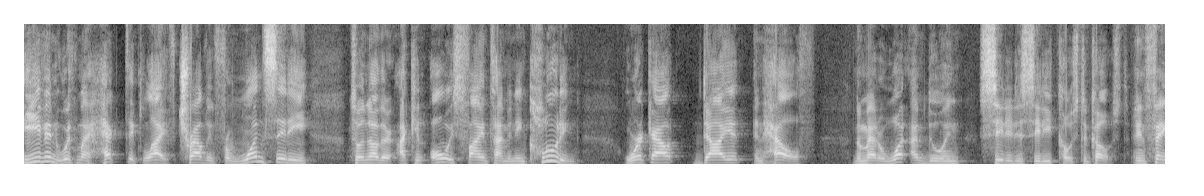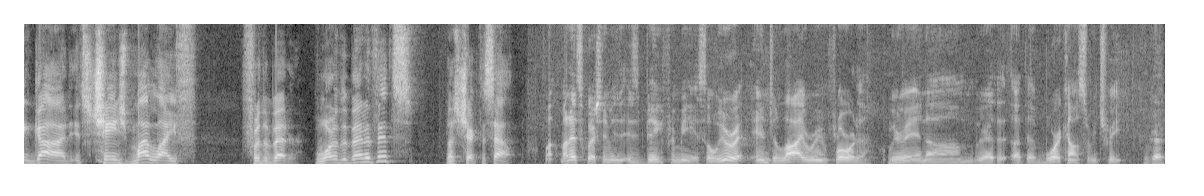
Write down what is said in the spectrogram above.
Even with my hectic life, traveling from one city to another, I can always find time, and including workout, diet, and health, no matter what I'm doing, city to city, coast to coast. And thank God it's changed my life for the better. What are the benefits? Let's check this out. My, my next question is, is big for me. So we were in July. We were in Florida. We were in um, we were at the, at the board council retreat. Okay.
